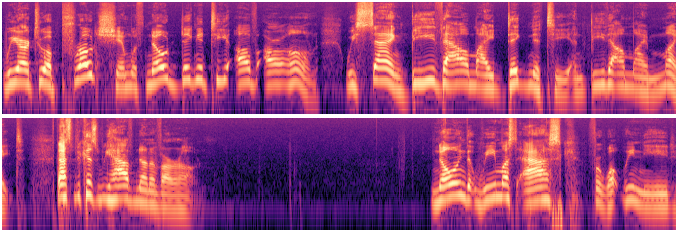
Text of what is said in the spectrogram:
We are to approach him with no dignity of our own. We sang, Be thou my dignity and be thou my might. That's because we have none of our own knowing that we must ask for what we need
